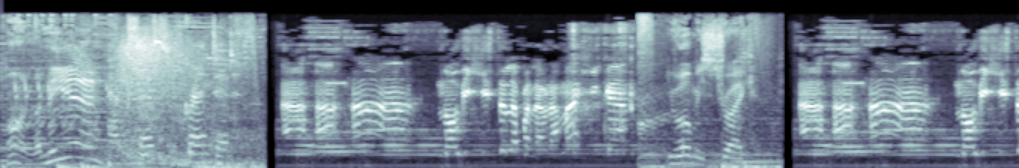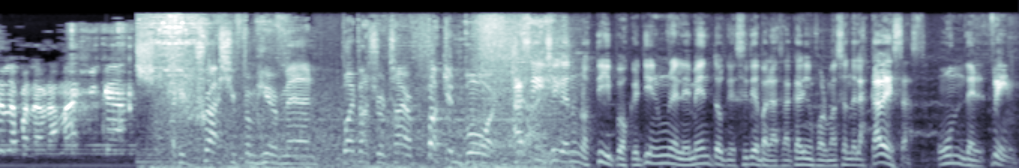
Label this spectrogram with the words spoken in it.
Come on, let me in! Access granted. No dijiste la palabra mágica. You owe me, Strike. Ah, ah, ah. No dijiste la palabra mágica. I could crash you from here, man. Wipe out your entire fucking board. Así llegan unos tipos que tienen un elemento que sirve para sacar información de las cabezas, un delfín.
